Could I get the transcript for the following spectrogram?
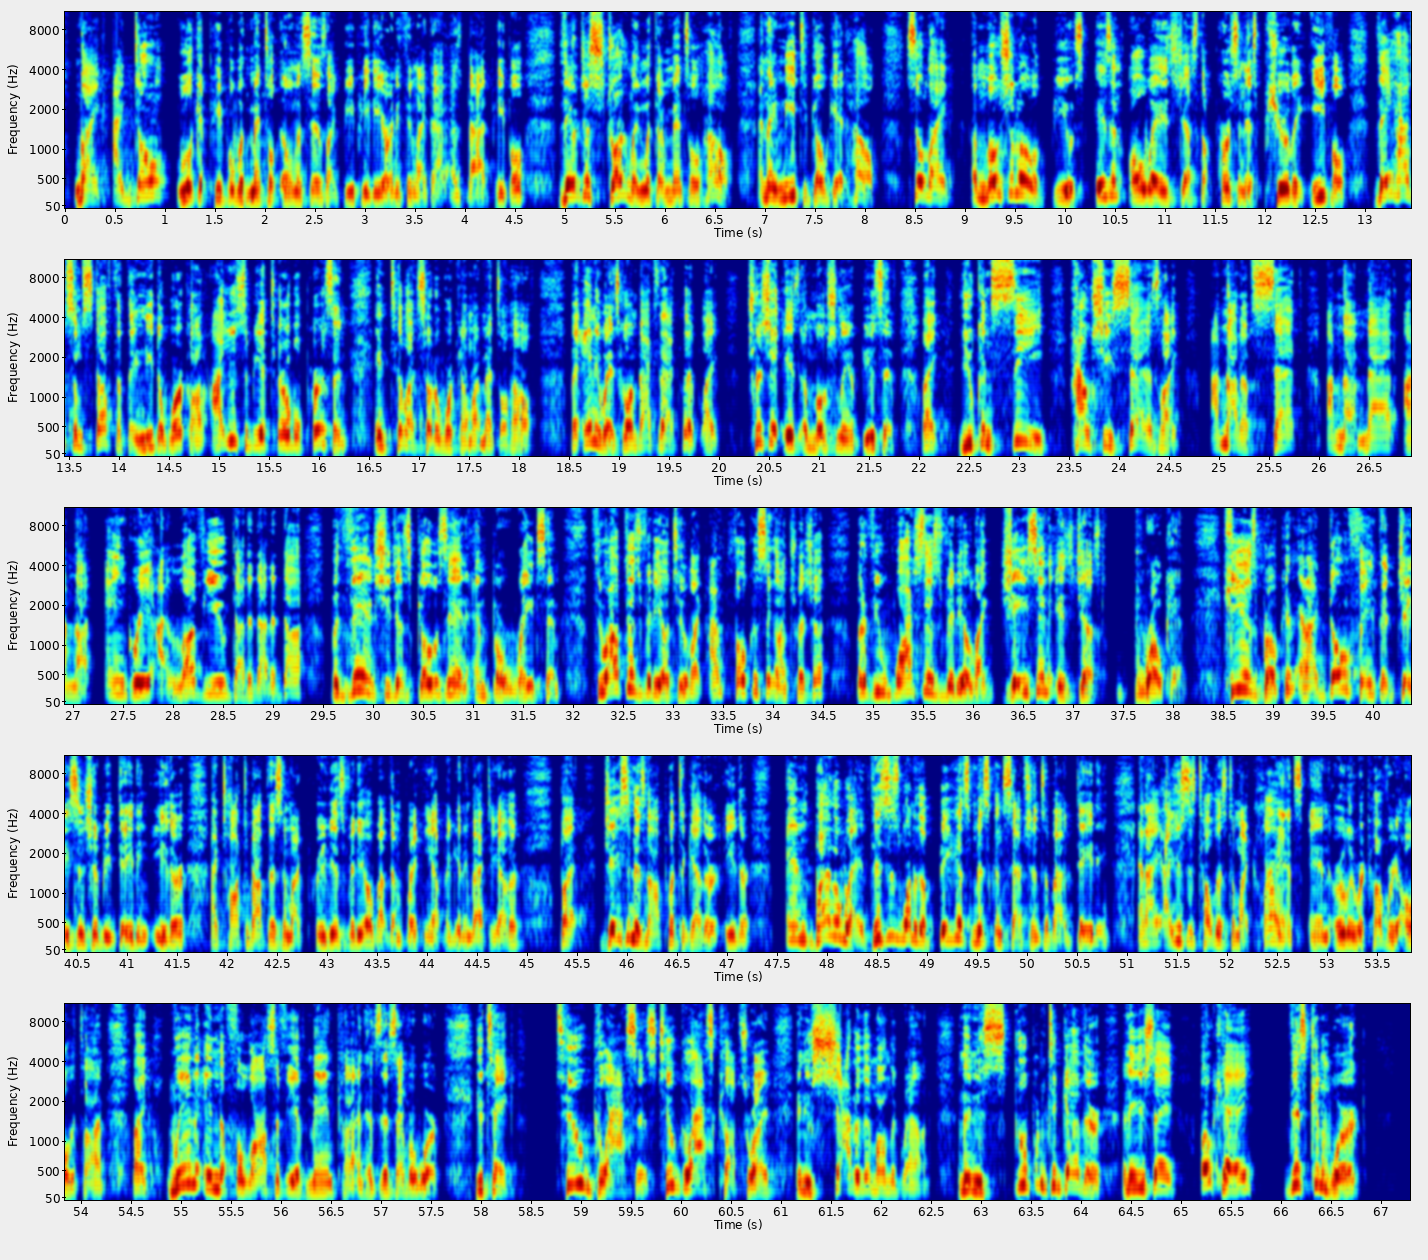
Like, I don't look at people with mental illnesses like BPD or anything like that as bad people. They're just struggling with their mental health and they need to go get help. So like, emotional abuse isn't always just the person is purely evil. They have some stuff that they need to work on. I used to be a terrible person until I started working on my mental health. But anyways, going back to that clip, like, Trisha is emotionally abusive. Like, you can see how she says, like, I'm not upset, I'm not mad, I'm not angry, I love you, da da da da da, but then she just goes in and berates him. Throughout this video too, like I'm focusing on Trisha, but if you watch this video, like Jason is just broken. He is broken, and I don't think that Jason should be dating either. I talked about this in my previous video about them breaking up and getting back together, but Jason is not put together either. And by the way, this is one of the biggest misconceptions about dating, and I, I used to tell this to my clients in early recovery all the time. Like, when in the philosophy of mankind has this ever worked? You take two glasses, two glass cups, right? And you shatter them on the ground. And then you scoop them together and then you say, okay, this can work.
